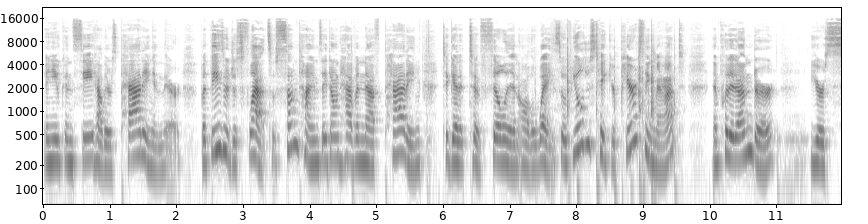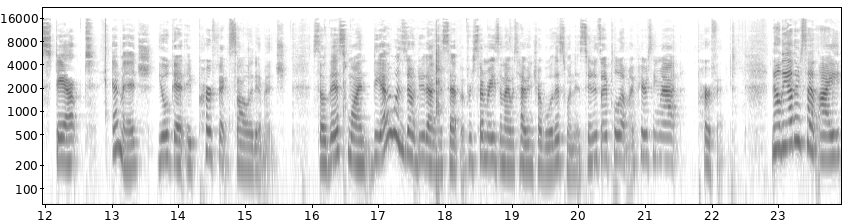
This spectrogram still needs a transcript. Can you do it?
and you can see how there's padding in there, but these are just flat. So sometimes they don't have enough padding to get it to fill in all the way. So if you'll just take your piercing mat and put it under your stamped image, you'll get a perfect solid image. So this one, the other ones don't do that in the set, but for some reason I was having trouble with this one. As soon as I pulled out my piercing mat, perfect. Now the other set I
